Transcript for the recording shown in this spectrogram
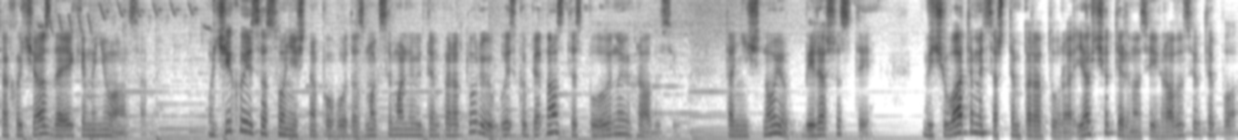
та хоча з деякими нюансами. Очікується сонячна погода з максимальною температурою близько 15,5 градусів та нічною біля 6. Відчуватиметься ж температура як 14 градусів тепла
